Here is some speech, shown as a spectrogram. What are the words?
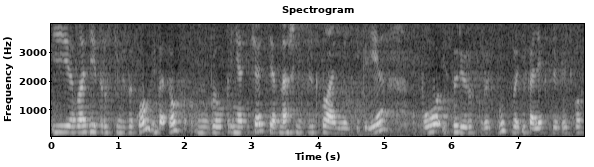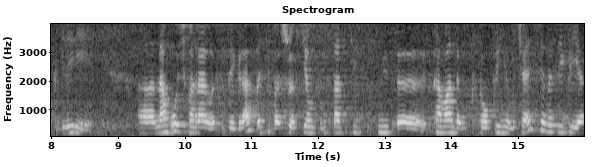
и владеет русским языком, и готов был принять участие в нашей интеллектуальной игре по истории русского искусства и коллекции Третьяковской галереи. А, нам очень понравилась эта игра. Спасибо большое всем 257 э, командам, кто принял участие в этой игре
